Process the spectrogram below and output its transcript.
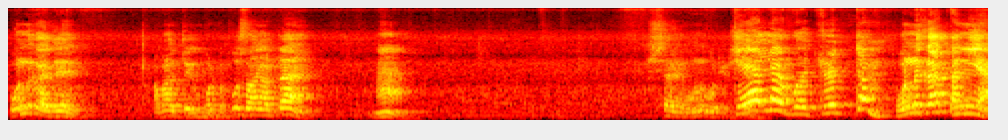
ஒன்றுக்கா இது அப்புறம் தூக்கி போட்டு பூசு வாங்கி விட்டேன் சரி ஒன்று கொட்டிடுச்சு. கேள சுத்தம். ஒன்றுக்கா தண்ணியா?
